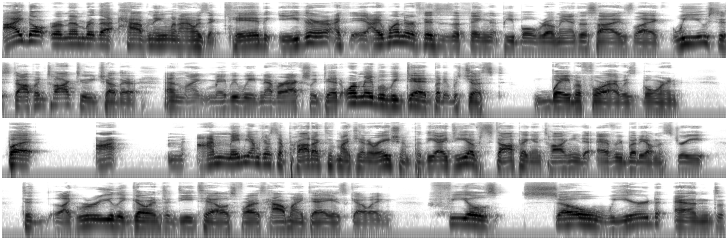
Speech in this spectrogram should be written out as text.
I don't remember that happening when I was a kid either. I th- I wonder if this is a thing that people romanticize. Like we used to stop and talk to each other, and like maybe we never actually did, or maybe we did, but it was just way before I was born. But I, I'm maybe I'm just a product of my generation. But the idea of stopping and talking to everybody on the street to like really go into detail as far as how my day is going feels so weird and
